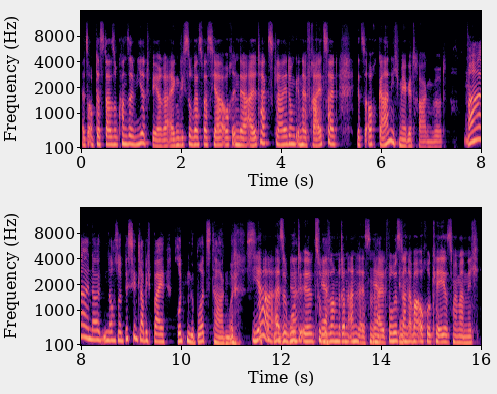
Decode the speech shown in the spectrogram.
als ob das da so konserviert wäre. Eigentlich sowas, was ja auch in der Alltagskleidung, in der Freizeit jetzt auch gar nicht mehr getragen wird. Ah, noch so ein bisschen, glaube ich, bei runden Geburtstagen oder so. Ja, also gut, ja. äh, zu ja. besonderen Anlässen ja. halt, wo es dann aber auch okay ist, wenn man nicht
